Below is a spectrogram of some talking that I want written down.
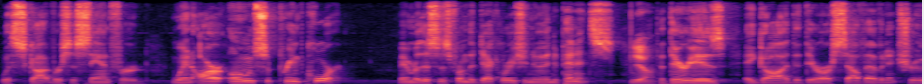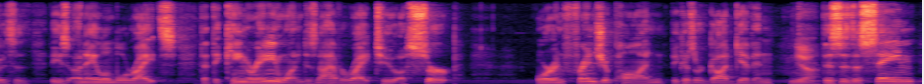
with Scott versus Sandford when our own Supreme Court Remember, this is from the Declaration of Independence. Yeah. That there is a God, that there are self evident truths, these unalienable rights, that the king or anyone does not have a right to usurp or infringe upon because they're God given. Yeah. This is the same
